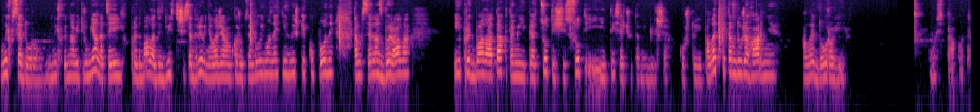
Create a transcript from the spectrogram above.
у них все дорого. У них навіть рум'яна, це я їх придбала десь 260 гривень, але ж я вам кажу, це були монетні знижки, купони, там все назбирала і придбала. А так там і 500, і 600, і 1000 там і більше коштує. Палетки там дуже гарні, але дорогі. Ось так от.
